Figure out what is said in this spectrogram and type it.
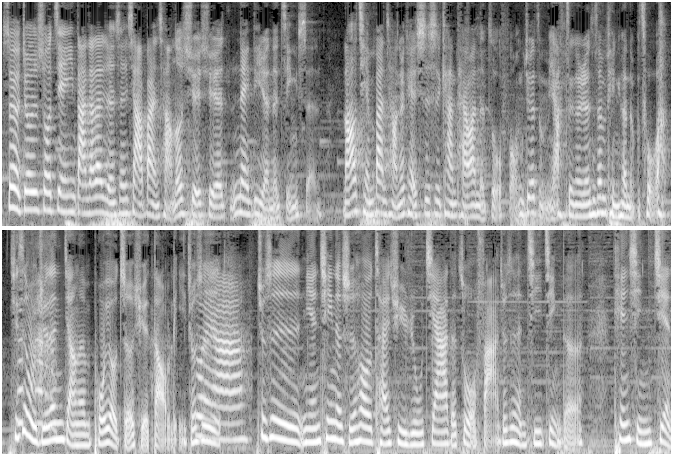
所以我就是说，建议大家在人生下半场都学学内地人的精神，然后前半场就可以试试看台湾的作风。你觉得怎么样？整个人生平衡的不错吧？其实我觉得你讲的颇有哲学道理，就是、啊，就是年轻的时候采取儒家的做法，就是很激进的。天行健，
